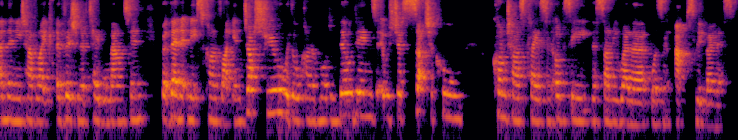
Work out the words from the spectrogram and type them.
and then you'd have like a vision of Table Mountain, but then it meets kind of like industrial with all kind of modern buildings. It was just such a cool contrast place, and obviously the sunny weather was an absolute bonus.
